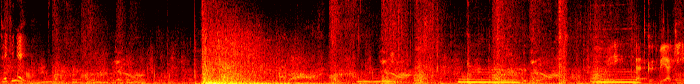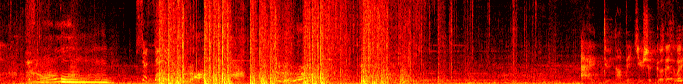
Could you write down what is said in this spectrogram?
Taking aim. No. Oui, that could be a key. Damn. I do not think you should go that way,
